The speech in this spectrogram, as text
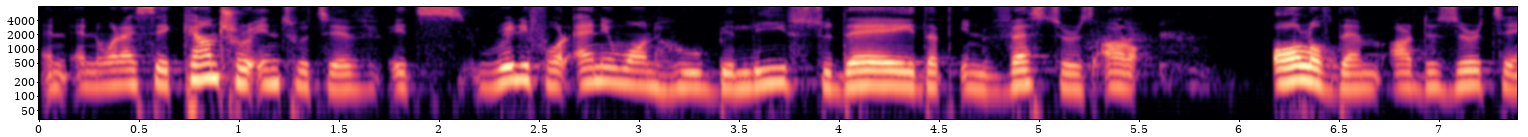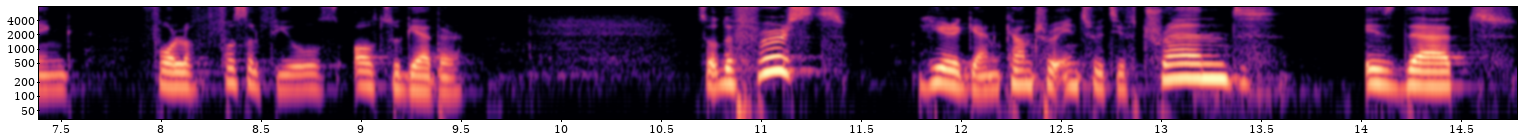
And, and when I say counterintuitive, it's really for anyone who believes today that investors are, all of them are deserting fossil fuels altogether. So the first, here again, counterintuitive trend is that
